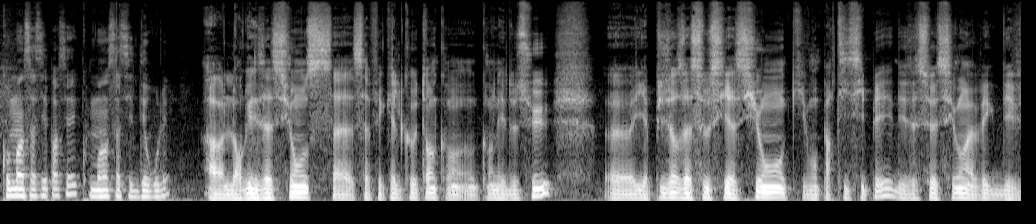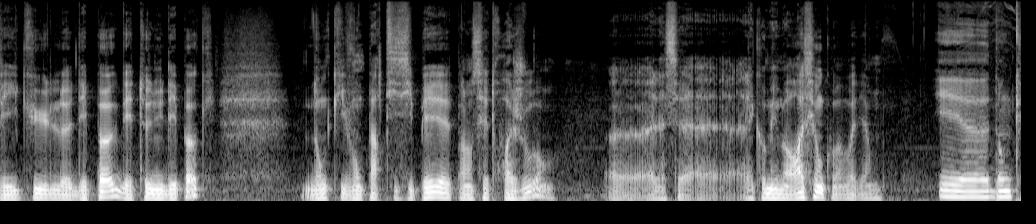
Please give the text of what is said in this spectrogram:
comment ça s'est passé? Comment ça s'est déroulé? Alors l'organisation, ça, ça fait quelque temps qu'on est dessus. Euh, il y a plusieurs associations qui vont participer, des associations avec des véhicules d'époque, des tenues d'époque. Donc ils vont participer pendant ces trois jours euh, à, la, à la commémoration, quoi, on va dire. Et donc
